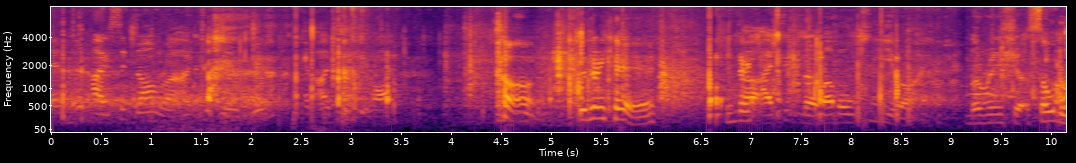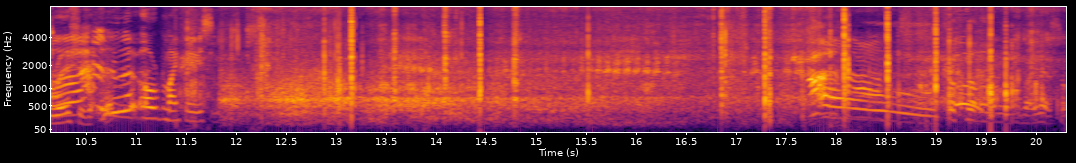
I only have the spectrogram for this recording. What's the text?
And then I sit down, right? I take the trick and I trick it, right? Oh, you drink here. Uh, I take the bubble tea, right? Delicious, so delicious. All over my face. Oh, so close, but yet so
